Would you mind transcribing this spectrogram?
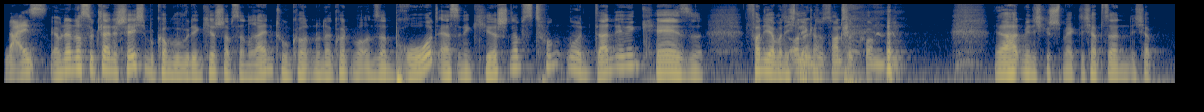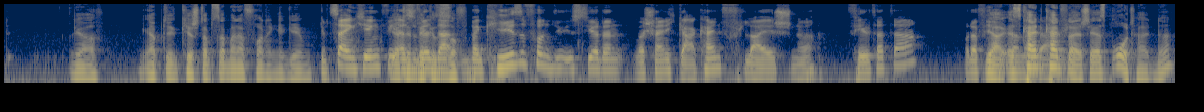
Nice. Wir haben dann noch so kleine Schälchen bekommen, wo wir den Kirschschnaps dann reintun konnten und dann konnten wir unser Brot erst in den Kirschschnaps tunken und dann in den Käse. Fand ich aber Das ist nicht auch eine lecker. interessante Kombi. Ja, hat mir nicht geschmeckt. Ich habe dann, ich habe, ja, ich habe den Kirschschnaps dann meiner Freundin gegeben. Gibt's da eigentlich irgendwie, also wenn da, bei Käsefondue ist ja dann wahrscheinlich gar kein Fleisch, ne? Fehlt das da? Oder fehlt Ja, es ist kein, kein? Fleisch, ja, ist Brot halt, ne?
